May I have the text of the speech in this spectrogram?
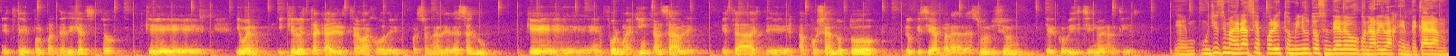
este, por parte del ejército, que, y bueno, y quiero destacar el trabajo del personal de la salud, que en forma incansable está este, apoyando todo lo que sea para la solución del COVID-19 en Asturias. Bien, muchísimas gracias por estos minutos en diálogo con Arriba Gente. Caram.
